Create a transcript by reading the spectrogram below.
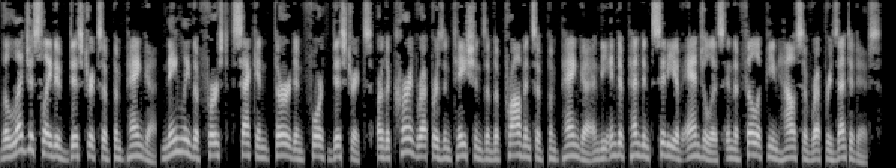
The legislative districts of Pampanga, namely the 1st, 2nd, 3rd and 4th districts, are the current representations of the province of Pampanga and the independent city of Angeles in the Philippine House of Representatives.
